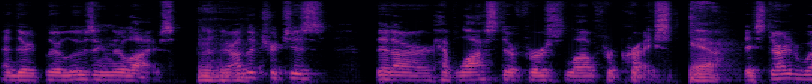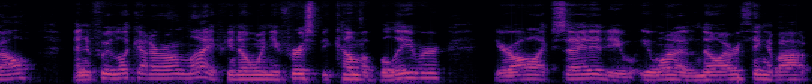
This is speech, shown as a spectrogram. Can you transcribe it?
and they're they're losing their lives. Mm-hmm. There are other churches that are have lost their first love for Christ. Yeah. They started well, and if we look at our own life, you know, when you first become a believer, you're all excited, you you want to know everything about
